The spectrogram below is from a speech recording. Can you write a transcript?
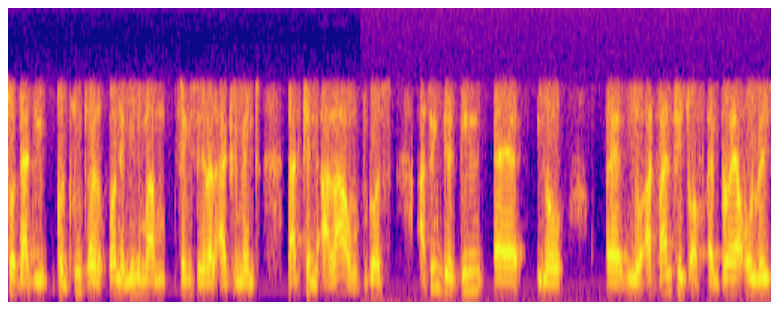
so that you conclude on, on a minimum service level agreement that can allow, because I think there's been, uh, you know, uh, you know, advantage of employer always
